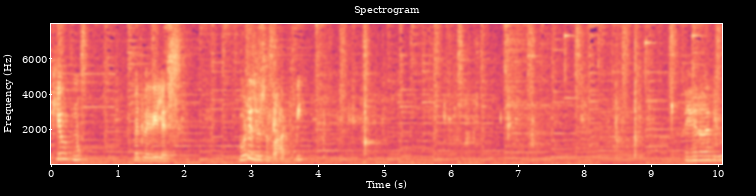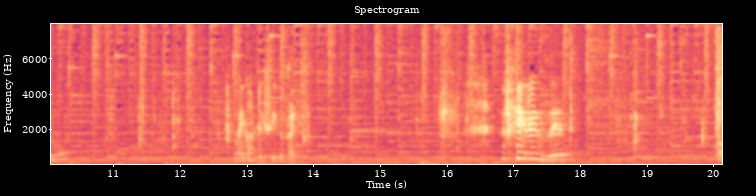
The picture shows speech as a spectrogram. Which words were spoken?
cute no? But very less. What is this MRP where are you? Why can't I see the price? Where is it? Oh.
